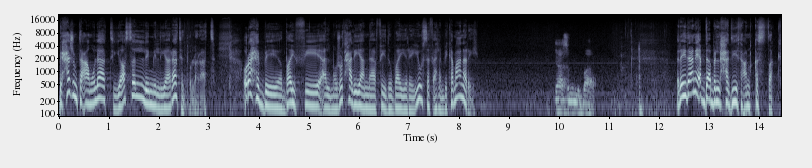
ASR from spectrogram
بحجم تعاملات يصل لمليارات الدولارات. أرحب بضيفي الموجود حاليا في دبي ري يوسف. أهلا بك معنا ري. جاسم المبارك ريداني أبدأ بالحديث عن قصتك.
